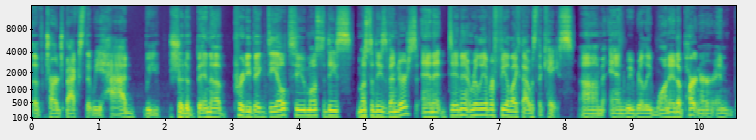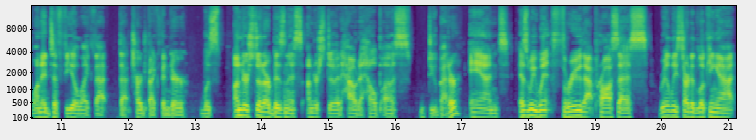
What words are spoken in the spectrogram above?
of chargebacks that we had, we should have been a pretty big deal to most of these, most of these vendors. And it didn't really ever feel like that was the case. Um, and we really wanted a partner and wanted to feel like that, that chargeback vendor was understood our business, understood how to help us do better. And as we went through that process, really started looking at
